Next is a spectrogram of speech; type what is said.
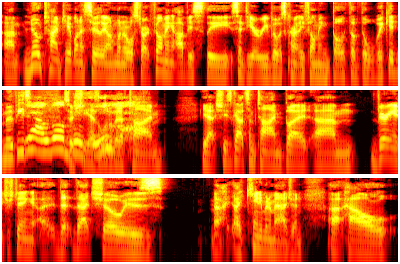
Um, no timetable necessarily on when it will start filming. Obviously, Cynthia Erivo is currently filming both of the Wicked movies, Yeah, a little so she has a little bit of time. Yeah, she's got some time, but um, very interesting. Uh, that that show is. I, I can't even imagine uh, how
